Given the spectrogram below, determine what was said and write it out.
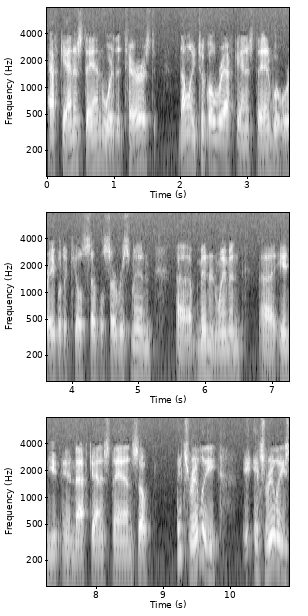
Afghanistan where the terrorists not only took over Afghanistan, but were able to kill several servicemen, men and women in in Afghanistan. So it's really it's really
